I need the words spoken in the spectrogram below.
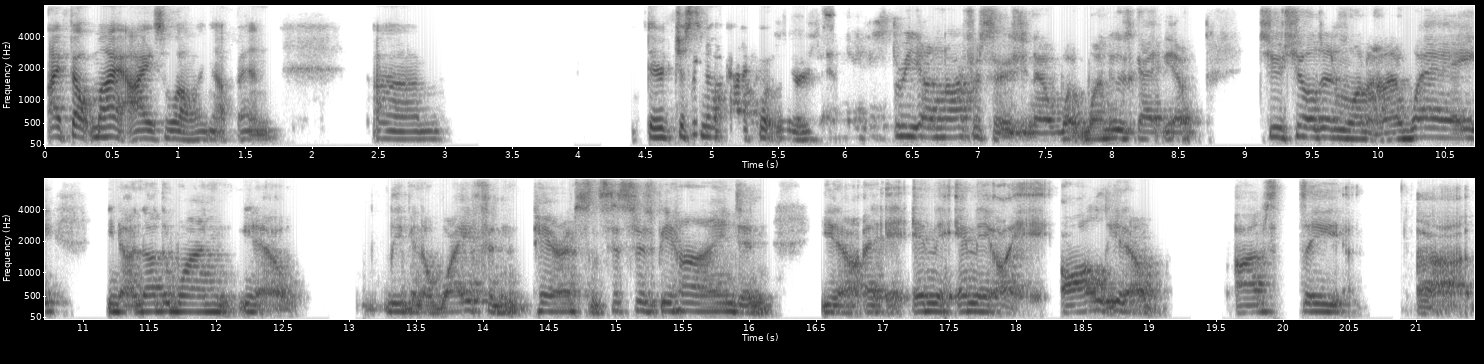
I felt my eyes welling up and um, there are just no adequate words. Three young officers, you know, one who's got, you know, two children, one on a way, you know, another one, you know, leaving a wife and parents and sisters behind and you know and they, and they all you know obviously uh,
